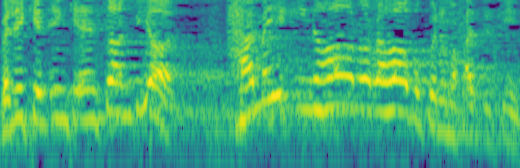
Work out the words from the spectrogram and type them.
ولی که اینکه انسان بیاد همه اینها رو رها بکنه محدثین.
